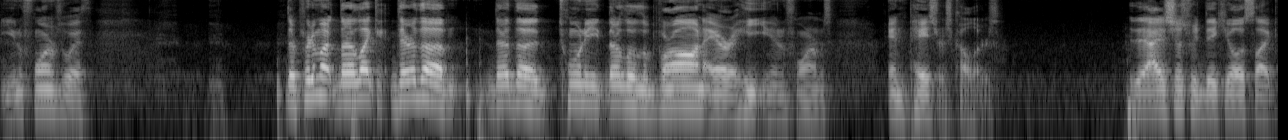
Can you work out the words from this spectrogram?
uniforms with. They're pretty much they're like they're the they're the twenty they're the LeBron era Heat uniforms, in Pacers colors. That is just ridiculous. Like,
